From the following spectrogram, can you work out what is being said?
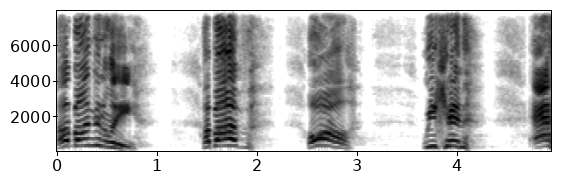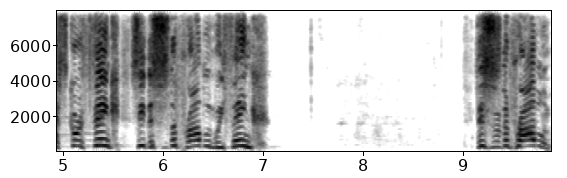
abundantly above all we can ask or think. See, this is the problem. We think. This is the problem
